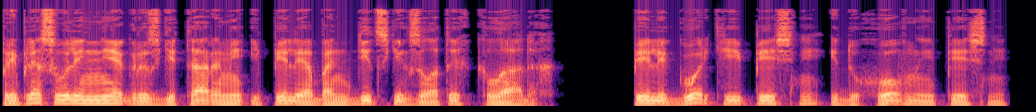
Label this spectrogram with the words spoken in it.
приплясывали негры с гитарами и пели о бандитских золотых кладах, пели горькие песни и духовные песни,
